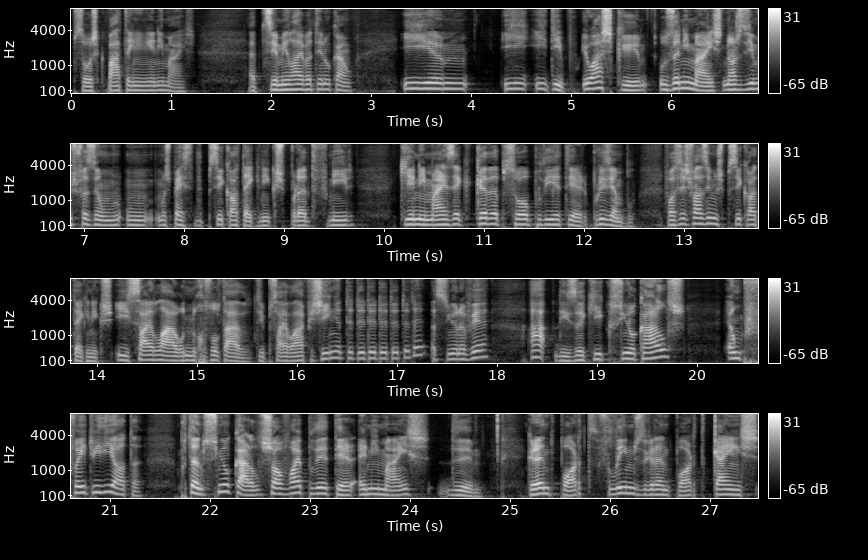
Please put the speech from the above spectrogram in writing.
Pessoas que batem em animais. Apetecia-me ir lá e bater no cão. E, hum, e, e, tipo, eu acho que os animais, nós devíamos fazer um- um- uma espécie de psicotécnicos para definir que animais é que cada pessoa podia ter. Por exemplo, vocês fazem uns psicotécnicos e sai lá no resultado, tipo, sai lá a fichinha, a senhora vê, ah, diz aqui que o senhor Carlos é um perfeito idiota. Portanto, o senhor Carlos só vai poder ter animais de grande porte, felinos de grande porte, cães,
